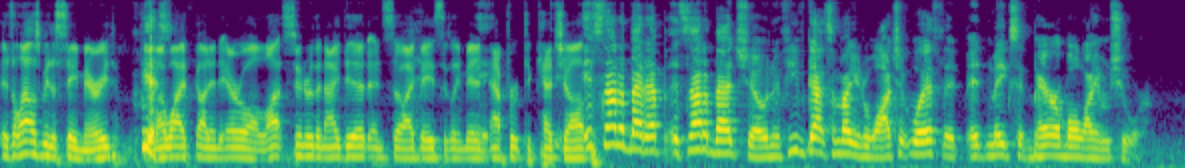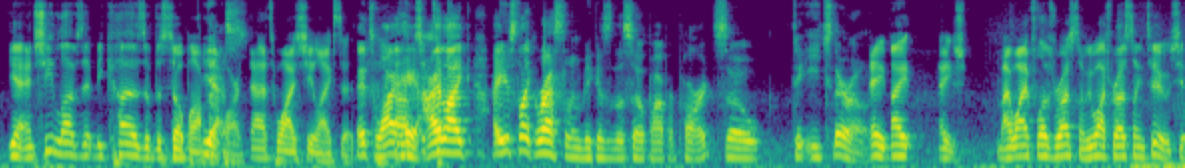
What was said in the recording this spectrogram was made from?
it allows me to stay married. Yes. My wife got into Arrow a lot sooner than I did, and so I basically made an effort to catch up. It's not a bad ep- it's not a bad show, and if you've got somebody to watch it with, it, it makes it bearable. I am sure. Yeah, and she loves it because of the soap opera Yes. part. That's why she likes it. It's why Um, hey, so I like I used to like wrestling because of the soap opera part. So to each their own. Hey, my hey, sh- my wife loves wrestling. We watch wrestling too. She,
